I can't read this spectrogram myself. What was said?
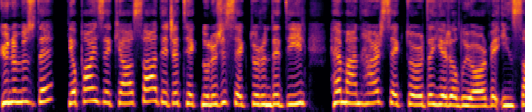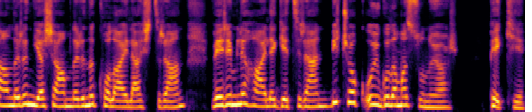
Günümüzde yapay zeka sadece teknoloji sektöründe değil, hemen her sektörde yer alıyor ve insanların yaşamlarını kolaylaştıran, verimli hale getiren birçok uygulama sunuyor. Peki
